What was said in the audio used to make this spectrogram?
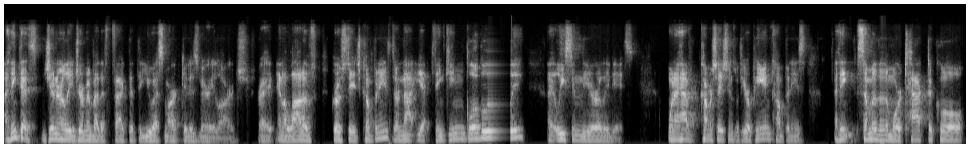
I think that's generally driven by the fact that the US market is very large, right? And a lot of growth stage companies are not yet thinking globally, at least in the early days. When I have conversations with European companies, I think some of the more tactical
